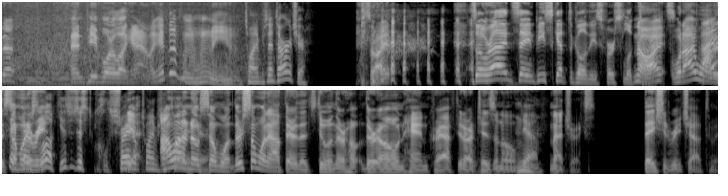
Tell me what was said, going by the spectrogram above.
data, and people are like, yeah, look at the. Mm-hmm. Twenty percent target share. So I So Ryan's saying be skeptical of these first look. no, I what I I want didn't is say someone to first read. look. This is just straight Yeah. up twenty percent. I want to know someone. There's someone out there that's doing their ho- their own handcrafted artisanal Yeah. metrics. They should reach out to me.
